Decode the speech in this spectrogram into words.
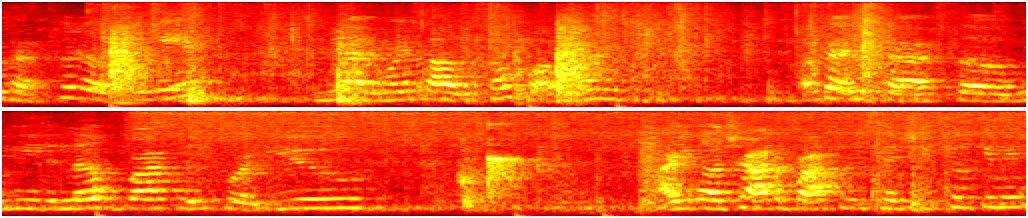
Okay. Put it over here. You gotta rinse all the soap off. Right? Okay, guys. So we need enough broccoli for you. Are you gonna try the broccoli since you're cooking it?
